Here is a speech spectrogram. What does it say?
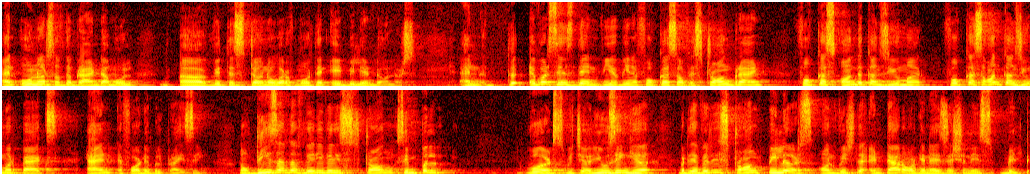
and owners of the brand Amul uh, with its turnover of more than $8 billion. And the, ever since then, we have been a focus of a strong brand, focus on the consumer, focus on consumer packs, and affordable pricing. Now, these are the very, very strong, simple words which are using here, but they're very strong pillars on which the entire organization is built.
